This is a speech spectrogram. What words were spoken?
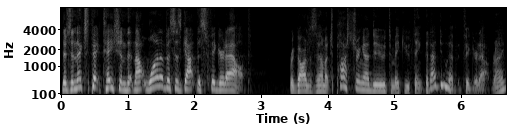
There's an expectation that not one of us has got this figured out, regardless of how much posturing I do to make you think that I do have it figured out, right?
